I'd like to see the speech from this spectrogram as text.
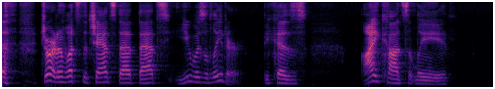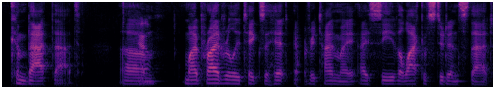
Jordan, what's the chance that that's you as a leader? Because I constantly combat that. Um, yeah. My pride really takes a hit every time I, I see the lack of students that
